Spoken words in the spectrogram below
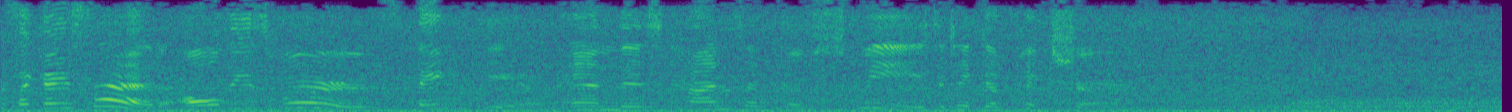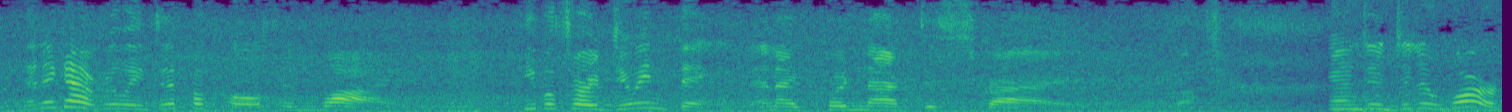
It's like I said, all these words, thank you, and this concept of squeeze to take a picture. Then it got really difficult, and why? People started doing things, and I could not describe. And it didn't work.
